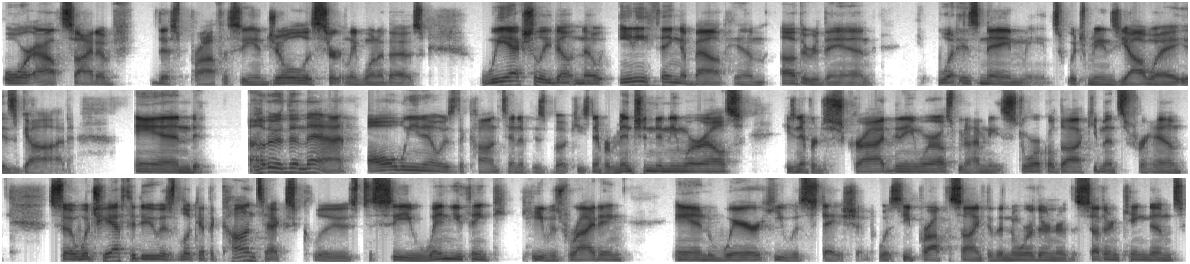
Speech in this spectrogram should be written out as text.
or outside of this prophecy. And Joel is certainly one of those. We actually don't know anything about him other than what his name means, which means Yahweh is God. And other than that, all we know is the content of his book. He's never mentioned anywhere else. He's never described anywhere else. We don't have any historical documents for him. So, what you have to do is look at the context clues to see when you think he was writing and where he was stationed. Was he prophesying to the northern or the southern kingdoms,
